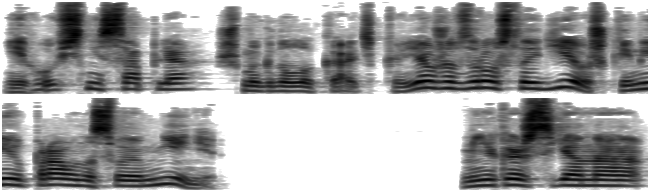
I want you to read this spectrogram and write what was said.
И вовсе не сопля, шмыгнула Катька. Я уже взрослая девушка, имею право на свое мнение. Мне кажется, я на...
